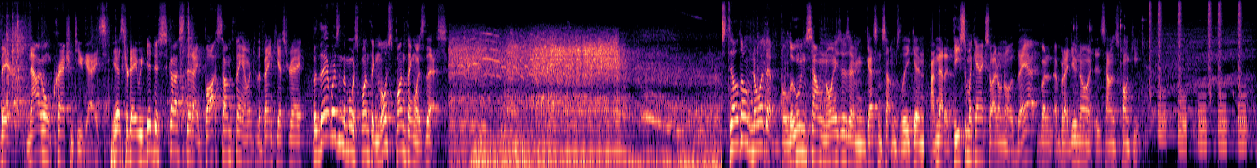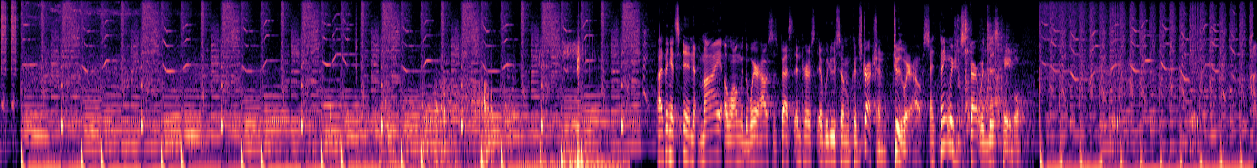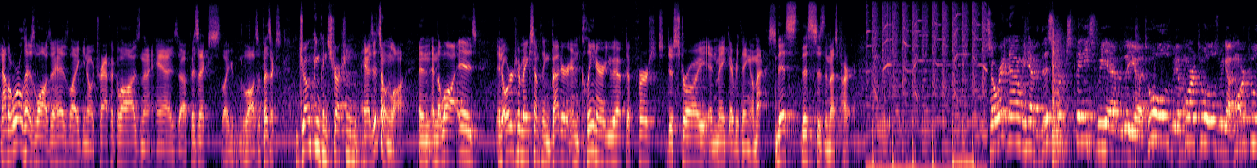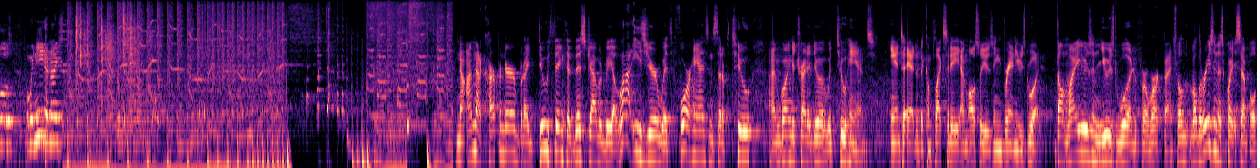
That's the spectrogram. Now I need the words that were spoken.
There, now I won't crash into you guys. Yesterday we did discuss that I bought something. I went to the bank yesterday, but that wasn't the most fun thing. The most fun thing was this. Still don't know what that balloon sound noise is. I'm guessing something's leaking. I'm not a diesel mechanic, so I don't know that, but, but I do know it, it sounds funky. I think it's in my, along with the warehouse's best interest if we do some construction to the warehouse. I think we should start with this cable. Now the world has laws. It has like, you know, traffic laws and then it has uh, physics, like the laws of physics. Junk and construction has its own law. And, and the law is, in order to make something better and cleaner, you have to first destroy and make everything a mess. This, this is the mess part. So right now we have this workspace, we have the uh, tools, we have more tools, we got more tools, but we need a nice Now I'm not a carpenter, but I do think that this job would be a lot easier with four hands instead of two. I'm going to try to do it with two hands. And to add to the complexity, I'm also using brand used wood. Dalton, why are you using used wood for a workbench? Well, well the reason is quite simple.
